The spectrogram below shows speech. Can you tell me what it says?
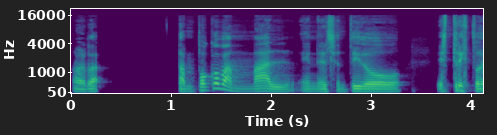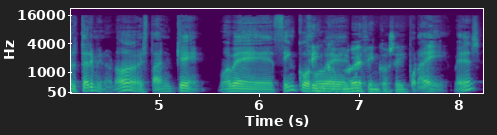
la verdad. Tampoco van mal en el sentido estricto del término, ¿no? Están, ¿qué? 9-5, 9-5, sí. Por ahí, ¿ves?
